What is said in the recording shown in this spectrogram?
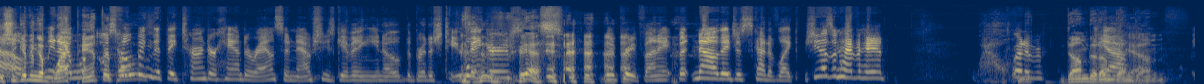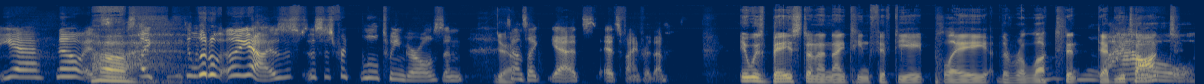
is she giving a I mean, Black I, w- Panther I was pose? hoping that they turned her hand around, so now she's giving you know the British two fingers. Yes. they're pretty funny. But no, they just kind of like she doesn't have a hand. Wow. Whatever. Dumb, da dum Yeah. dum Yeah. Yeah. No, it's, Ah. it's like a little. Uh, yeah. This is, this is for little tween girls, and Yeah. sounds like yeah, it's it's fine for them. It was based on a 1958 play, The Reluctant Debutante.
